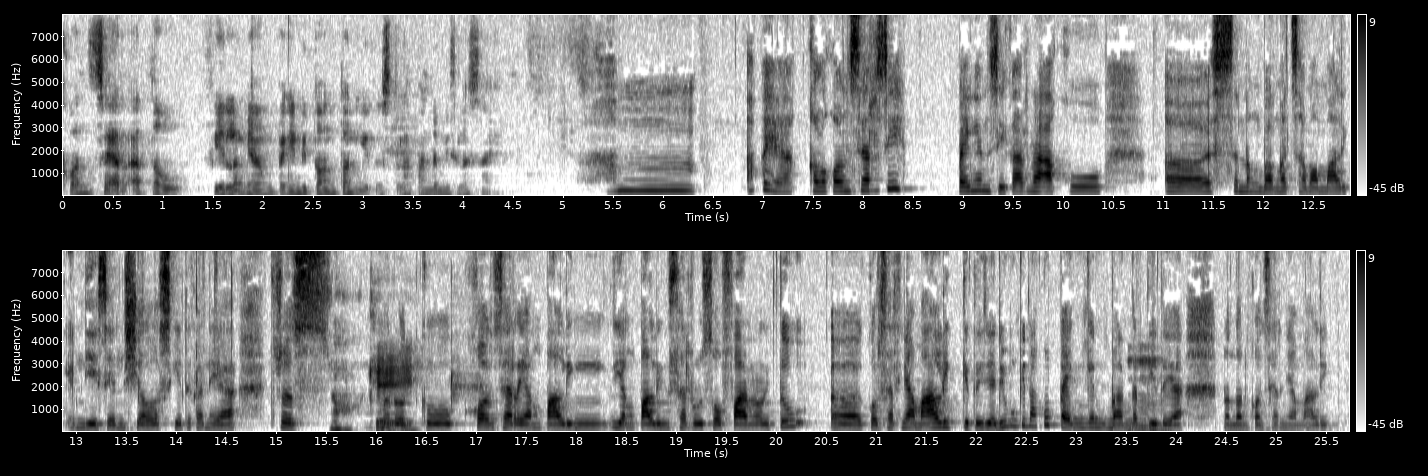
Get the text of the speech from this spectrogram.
konser atau film yang pengen ditonton gitu setelah pandemi selesai? Hmm, apa ya? Kalau konser sih pengen sih karena aku eh, seneng banget sama Malik and the Essentials gitu kan ya. Terus Oke. menurutku konser yang paling yang paling seru so far itu eh, konsernya Malik gitu. Jadi mungkin aku pengen banget gitu ya nonton konsernya Malik.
